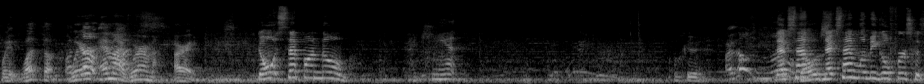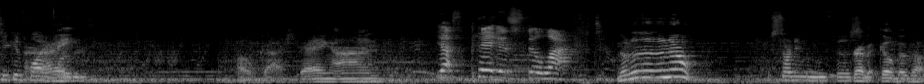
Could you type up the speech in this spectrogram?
Wait, what the? What Where the am I? Where am I? All right. Don't step on them. I can't. Okay. Are those moves? Next time, Those- next time, let me go first because you can fly Alright. farther. Oh gosh, hang on. Yes, Pit is still left. No, no, no, no, no. I'm starting to move fast. Grab it. Go, go, go.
